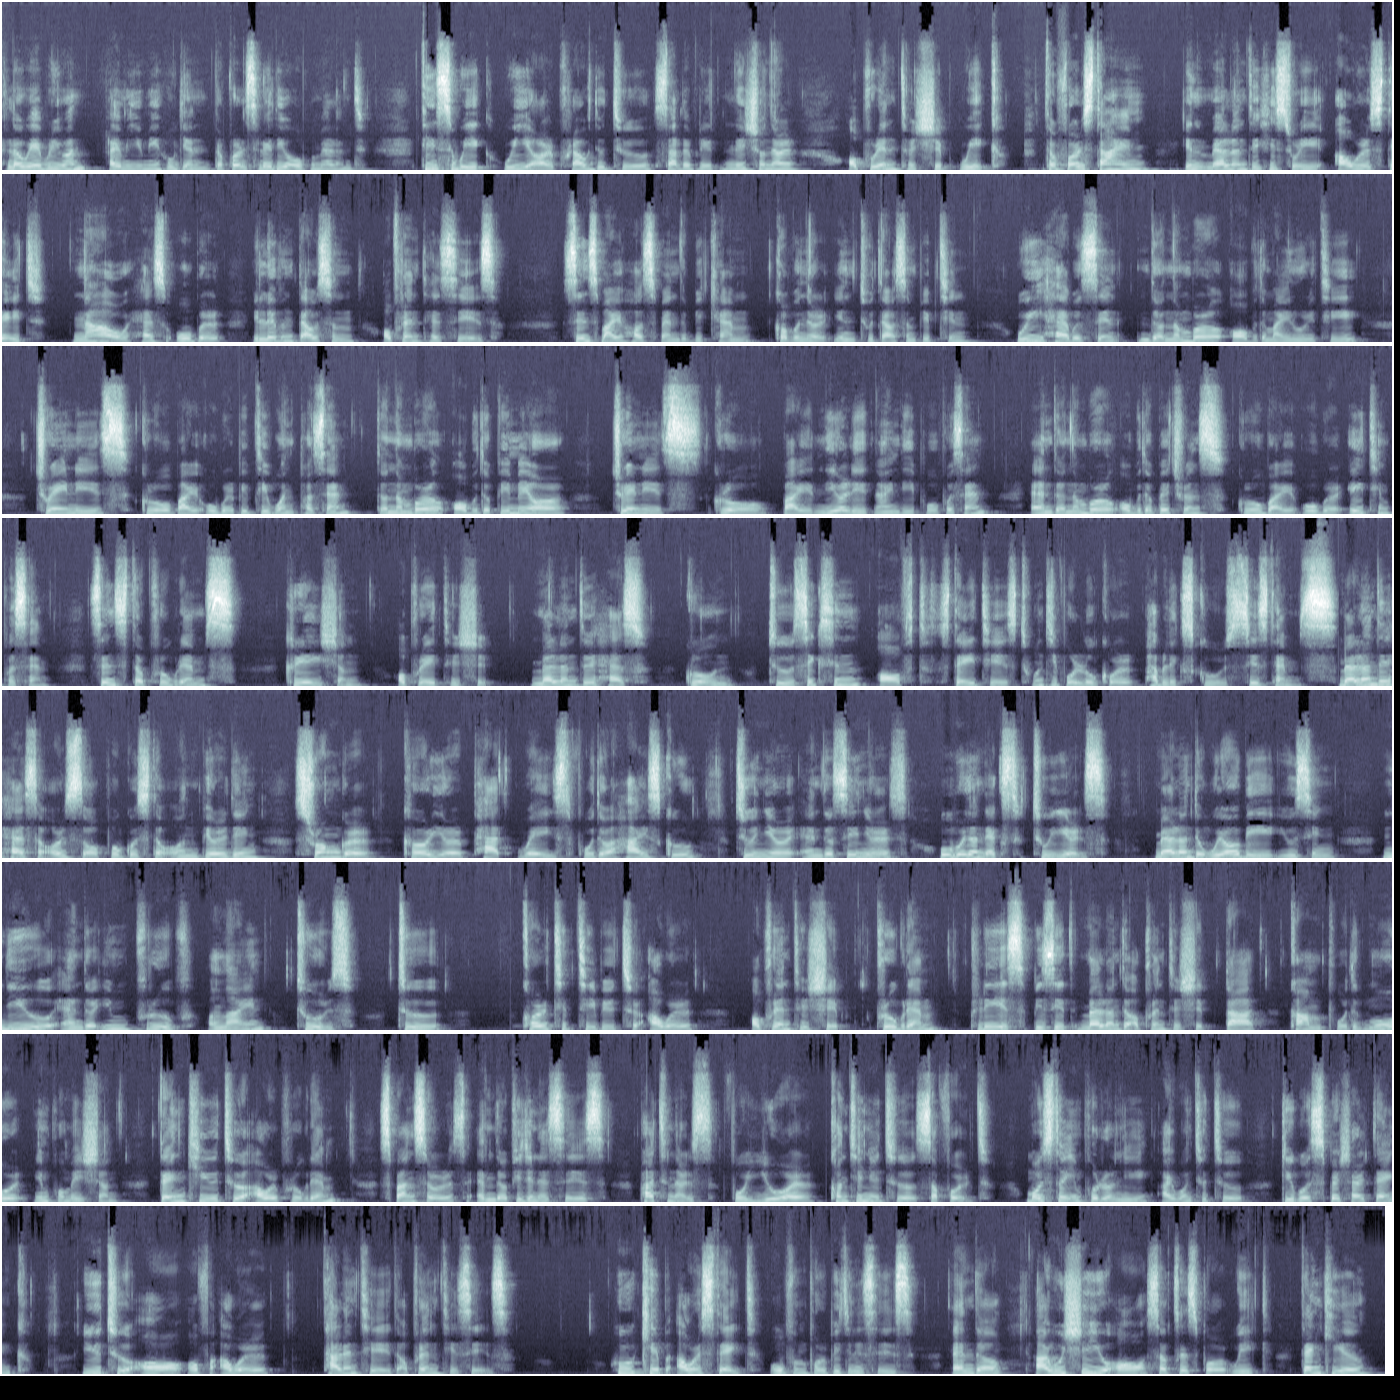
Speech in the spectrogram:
Hello everyone, I am Yumi Hogan, the First Lady of Maryland. This week we are proud to celebrate National Apprenticeship Week. The first time in Maryland history, our state now has over 11,000 apprentices. Since my husband became governor in 2015, we have seen the number of the minority trainees grow by over 51%. The number of the female trainees grow by nearly 94%, and the number of the veterans grew by over 18%. Since the program's creation, apprenticeship, Maryland has grown to 16 of the state's 24 local public school systems. Maryland has also focused on building stronger career pathways for the high school, junior, and seniors over the next two years. Maryland will be using new and improved online tools to cultivate our apprenticeship program please visit marylandapprenticeship.com for more information. Thank you to our program sponsors and the businesses partners for your continued support. Most importantly, I wanted to give a special thank you to all of our talented apprentices who keep our state open for businesses and I wish you all successful week. Thank you.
